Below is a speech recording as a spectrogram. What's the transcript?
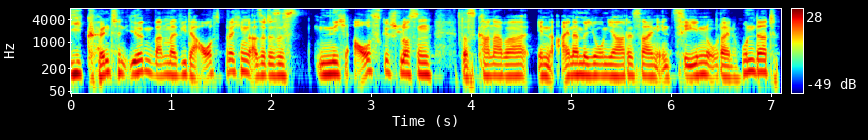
die könnten irgendwann mal wieder ausbrechen. Also das ist nicht ausgeschlossen. Das kann aber in einer Million Jahre sein, in zehn oder in hundert.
